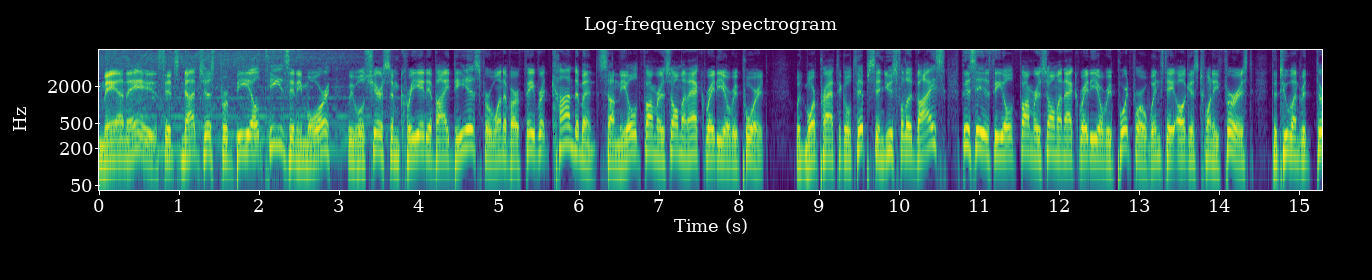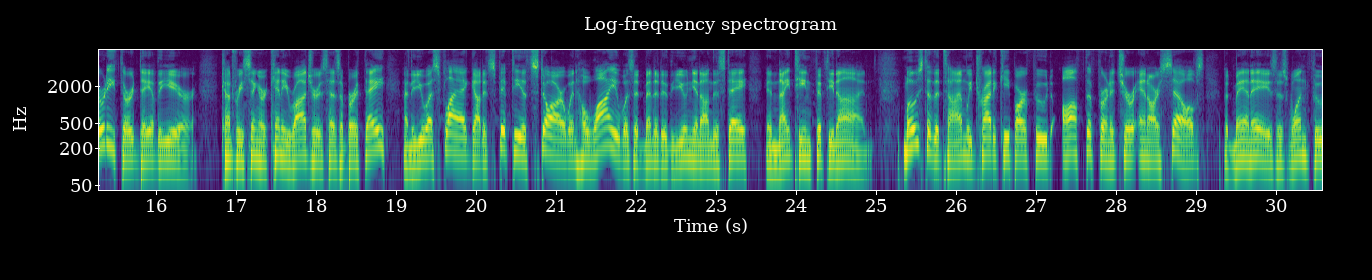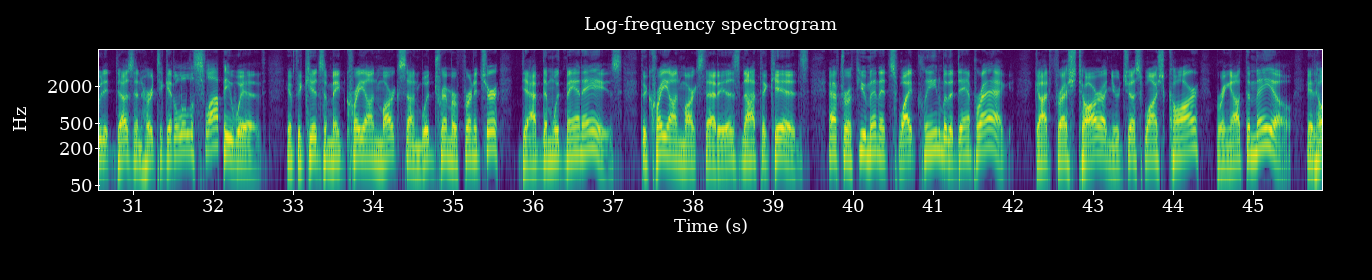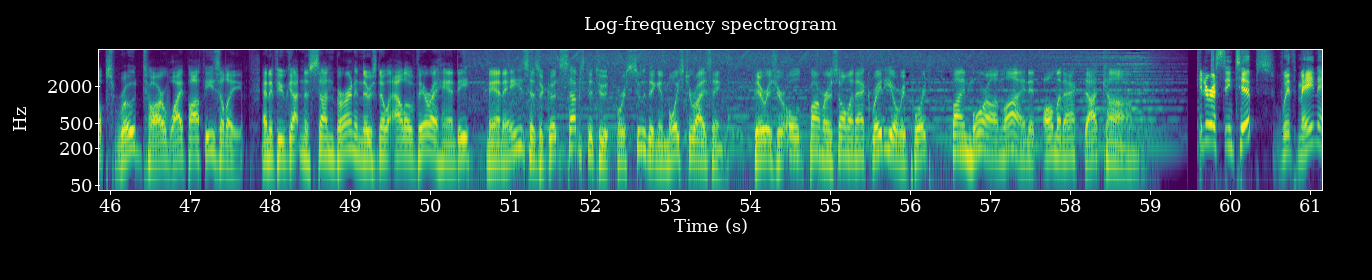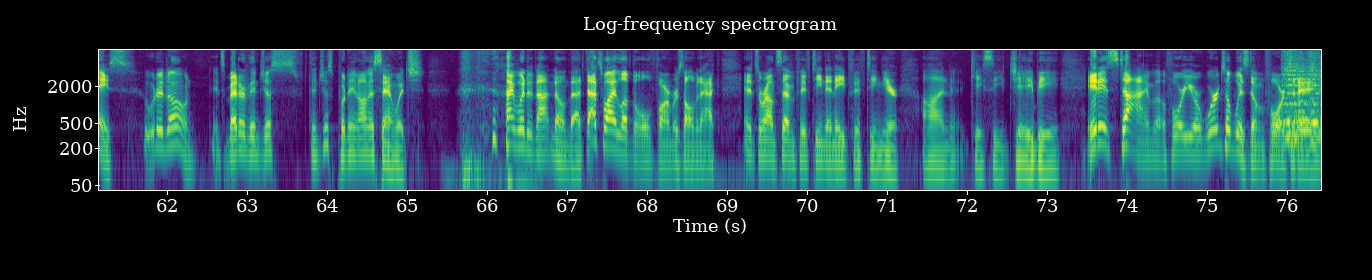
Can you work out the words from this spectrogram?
Mayonnaise. It's not just for BLTs anymore. We will share some creative ideas for one of our favorite condiments on the Old Farmer's Almanac Radio Report. With more practical tips and useful advice, this is the Old Farmer's Almanac Radio Report for Wednesday, August 21st, the 233rd day of the year. Country singer Kenny Rogers has a birthday, and the U.S. flag got its 50th star when Hawaii was admitted to the Union on this day in 1959. Most of the time, we try to keep our food off the furniture and ourselves, but mayonnaise is one food it doesn't hurt to get a little sloppy with. If the kids have made crayon marks on wood trim or furniture, dab them with mayonnaise. The crayon marks, that is, not the kids. After a few minutes, wipe clean with a damp rag. Got fresh tar on your just washed car? Bring out the mayo. It helps road tar wipe off easily. And if you've gotten a sunburn and there's no aloe vera handy, mayonnaise is a good substitute for soothing and moisturizing. There is your Old Farmer's Almanac radio report. Find more online at almanac.com. Interesting tips with mayonnaise. Who would have known? It's better than just than just putting it on a sandwich. I would have not known that. That's why I love the Old Farmer's Almanac, and it's around 7:15 and 8:15 here on KCJB. It is time for your words of wisdom for today.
